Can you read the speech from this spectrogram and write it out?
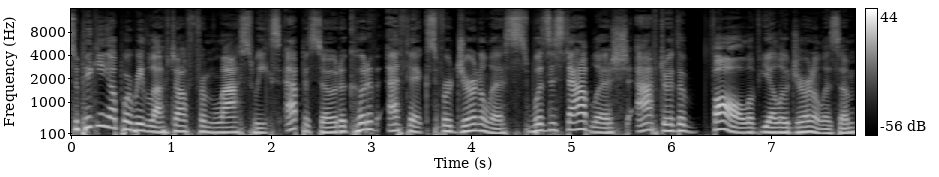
So, picking up where we left off from last week's episode, a code of ethics for journalists was established after the fall of yellow journalism,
